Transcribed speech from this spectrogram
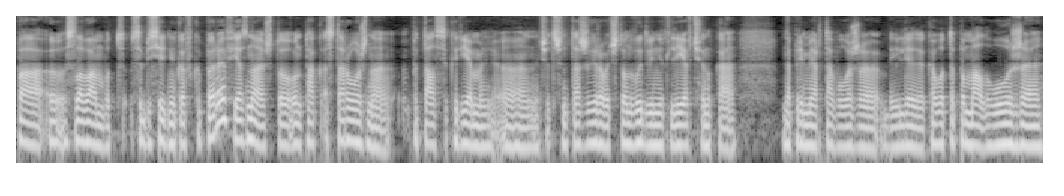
по э, словам вот собеседников КПРФ, я знаю, что он так осторожно пытался Кремль э, значит, шантажировать, что он выдвинет Левченко, например, того же, или кого-то помоложе.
